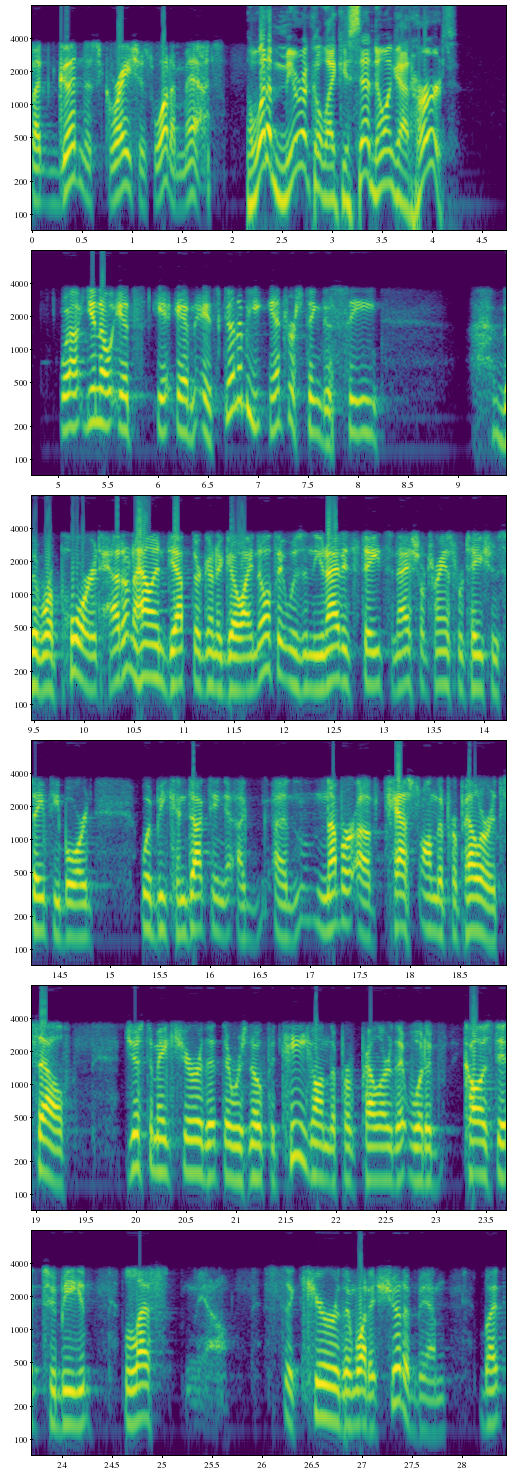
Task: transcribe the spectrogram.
But goodness gracious, what a mess! What a miracle! Like you said, no one got hurt. Well, you know, it's it, and it's going to be interesting to see the report. I don't know how in depth they're going to go. I know if it was in the United States, the National Transportation Safety Board would be conducting a, a number of tests on the propeller itself just to make sure that there was no fatigue on the propeller that would have caused it to be less, you know, secure than what it should have been. But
